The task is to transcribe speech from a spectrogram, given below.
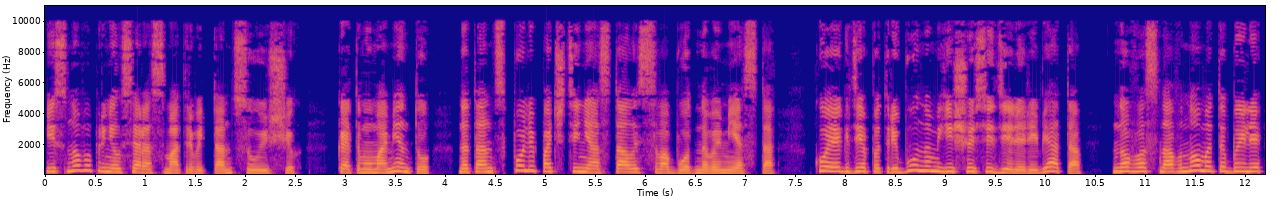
и снова принялся рассматривать танцующих. К этому моменту на танцполе почти не осталось свободного места. Кое-где по трибунам еще сидели ребята, но в основном это были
